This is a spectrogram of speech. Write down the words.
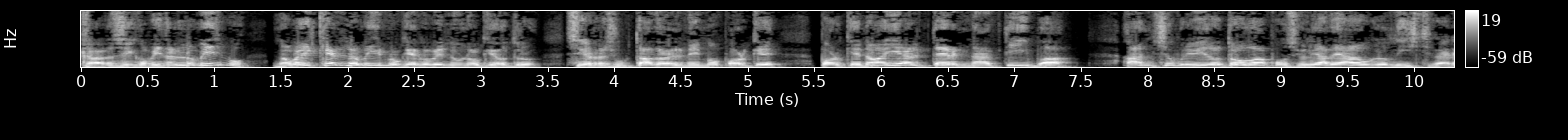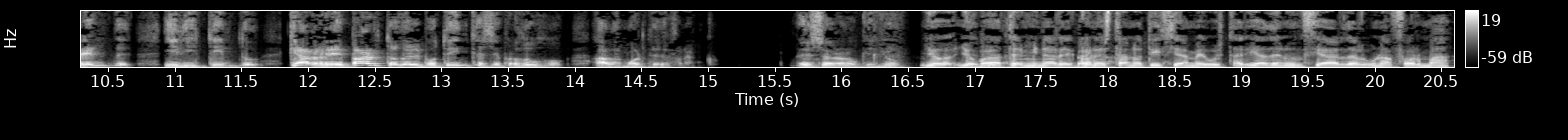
Claro, si gobiernan lo mismo. ¿No veis que es lo mismo que gobierna uno que otro? Si el resultado es el mismo, ¿por qué? Porque no hay alternativa. Han suprimido toda posibilidad de algo diferente y distinto que al reparto del botín que se produjo a la muerte de Franco. Eso era lo que yo. Yo, yo para terminar eh, con esta noticia me gustaría denunciar de alguna forma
